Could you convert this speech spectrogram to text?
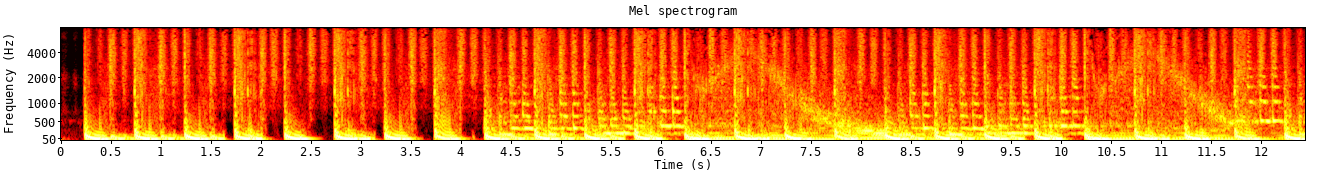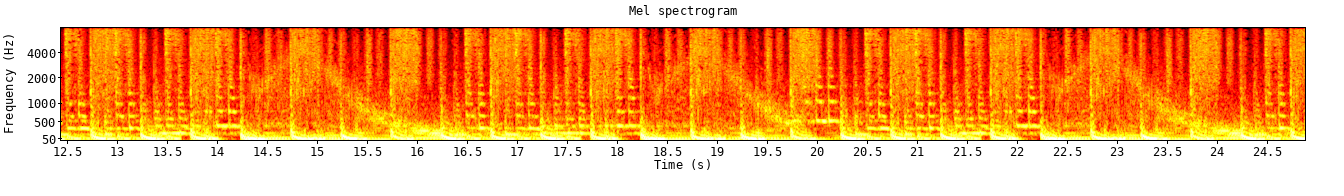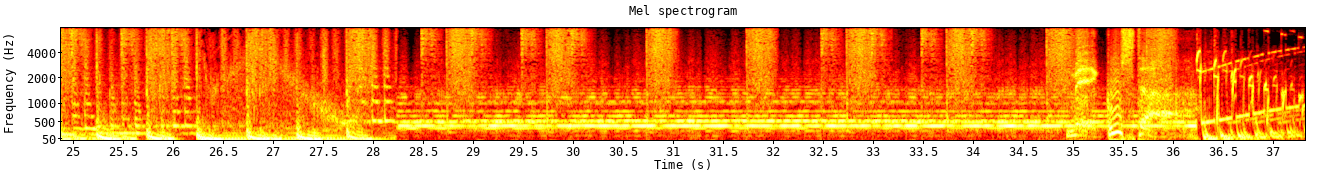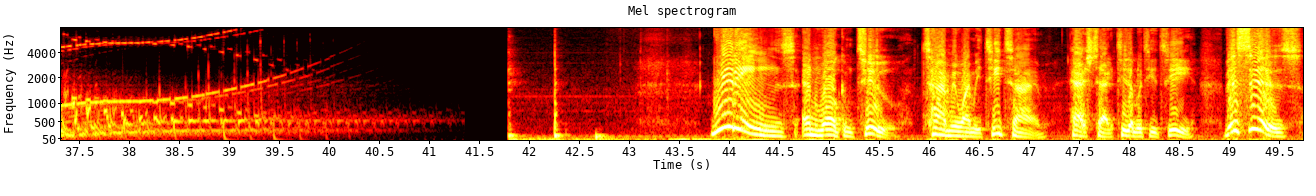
And welcome to Timey Wimey Tea Time. Hashtag TWTT. This is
